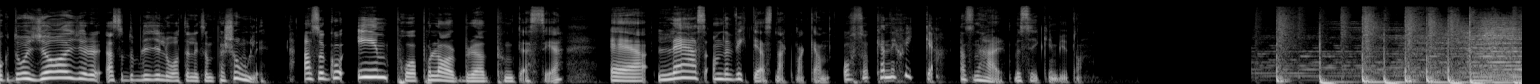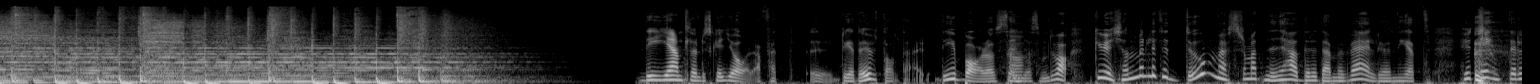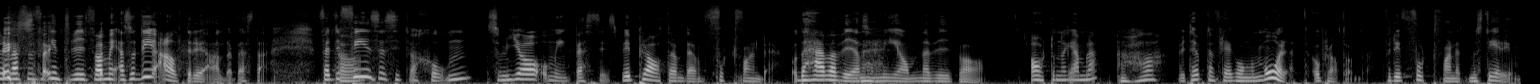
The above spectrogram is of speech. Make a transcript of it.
Och då, gör ju, alltså, då blir ju låten liksom personlig. Alltså gå in på polarbröd.se, eh, läs om den viktiga snackmackan och så kan ni skicka en sån här musikinbjudan. Det egentligen du ska göra för att reda ut allt det här. Det är bara att säga ja. som det var. Gud, jag känner mig lite dum eftersom att ni hade det där med välgörenhet. Hur tänkte eller varför fick inte vi vara med? Alltså, det är alltid det allra bästa. För det ja. finns en situation som jag och min bästis, vi pratar om den fortfarande. Och det här var vi alltså Nej. med om när vi var 18 år gamla. Aha. Vi tar upp den flera gånger om året och pratar om det. För det är fortfarande ett mysterium.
